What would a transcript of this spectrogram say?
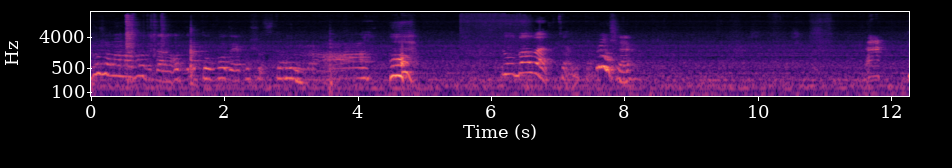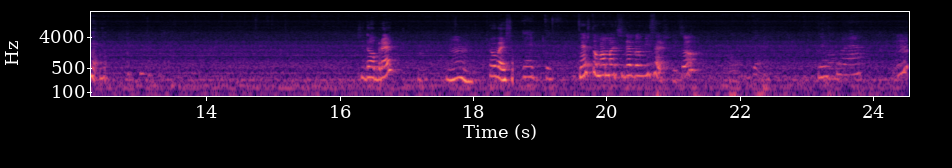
dużo mama wody dała, od, od tą wodę jakoś odstawiła. Spróbować chcę to. proszę. Ci dobre? Mm, to weź. Chcesz, to mama ci da do miseczki, co? Dziękuję. Mm?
